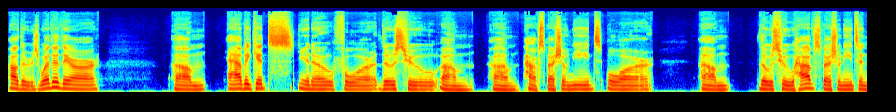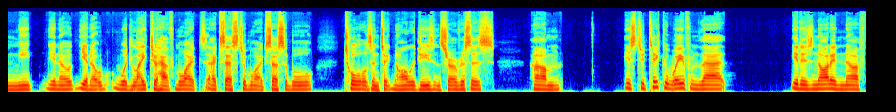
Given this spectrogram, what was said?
others whether they are um advocates, you know, for those who um, um, have special needs or um, those who have special needs and need, you know, you know, would like to have more access to more accessible tools and technologies and services, um, is to take away from that. It is not enough,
